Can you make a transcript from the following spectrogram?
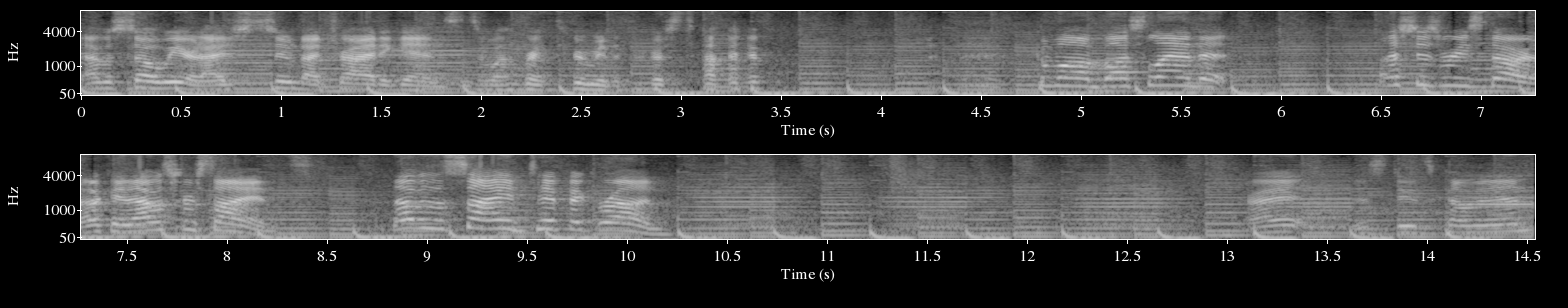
That was so weird. I just assumed I'd try it again since it went right through me the first time. Come on, bus, land it. Let's just restart. Okay, that was for science. That was a scientific run. Alright, this dude's coming in.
